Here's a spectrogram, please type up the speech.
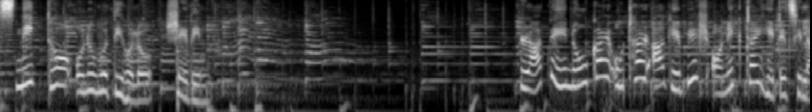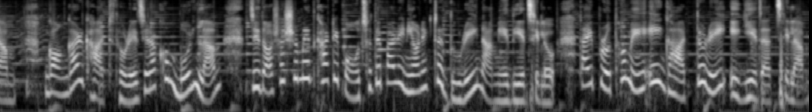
স্নিগ্ধ অনুভূতি হলো সেদিন। রাতে নৌকায় ওঠার আগে বেশ অনেকটাই হেঁটেছিলাম। গঙ্গার ঘাট ধরে যেরকম বললাম যে দশাশ্বমেধ ঘাটে পৌঁছতে পারিনি অনেকটা দূরেই নামিয়ে দিয়েছিল। তাই প্রথমে এই ঘাট ধরেই এগিয়ে যাচ্ছিলাম।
